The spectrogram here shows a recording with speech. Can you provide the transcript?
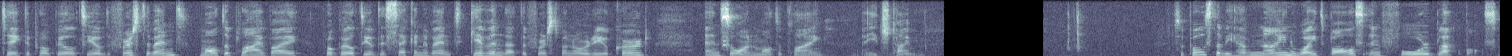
take the probability of the first event, multiply by probability of the second event given that the first one already occurred, and so on, multiplying each time. Suppose that we have nine white balls and four black balls.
